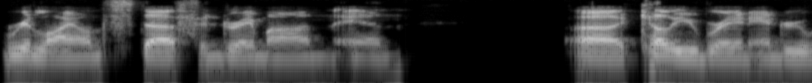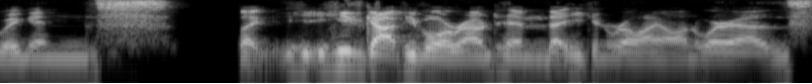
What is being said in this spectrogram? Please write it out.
rely on Steph and Draymond and uh, Kelly Oubre and Andrew Wiggins like he, he's got people around him that he can rely on. Whereas,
